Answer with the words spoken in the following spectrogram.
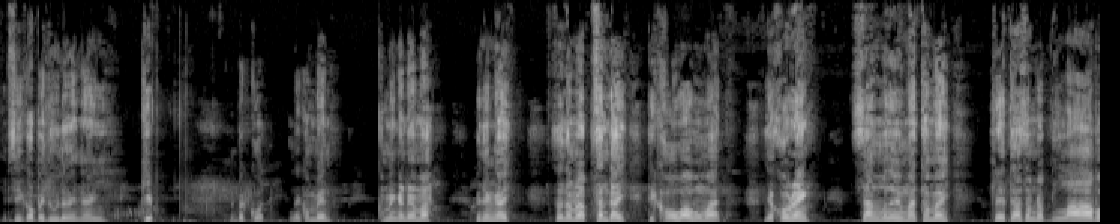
สิบสี่ก็ไปดูเลยในคลิปหรือไปกดในคอมเมนต์คอมเมนต์กันนะมา เป็นยังไงส่วนสำหรับท่านใดที่ขอว่าวงมาดอย่าขอแรง สั่งมาเลยบางมาดทำไมแต่ถ้าสำหรับลาใบ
